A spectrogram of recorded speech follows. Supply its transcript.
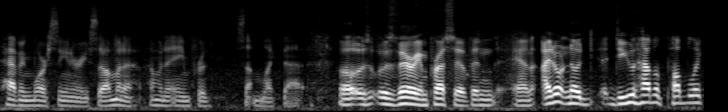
having more scenery. So I'm gonna I'm gonna aim for something like that. Well, it was, it was very impressive, and and I don't know. Do you have a public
